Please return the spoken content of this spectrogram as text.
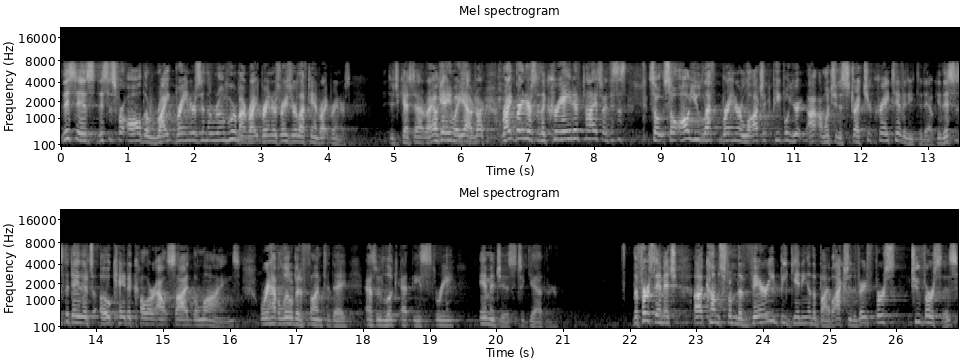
this, is, this is for all the right brainers in the room. Who are my right brainers? Raise your left hand, right brainers. Did you catch that right? Okay, anyway, yeah. Right brainers are the creative types. Right? This is so so all you left brainer logic people, I, I want you to stretch your creativity today. Okay, this is the day that it's okay to color outside the lines. We're gonna have a little bit of fun today as we look at these three images together. The first image uh, comes from the very beginning of the Bible, actually, the very first two verses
